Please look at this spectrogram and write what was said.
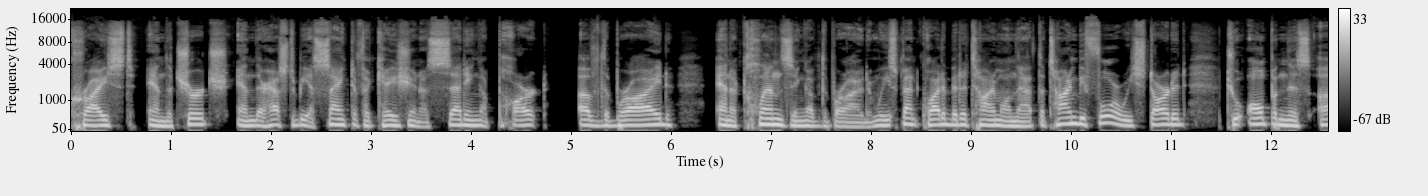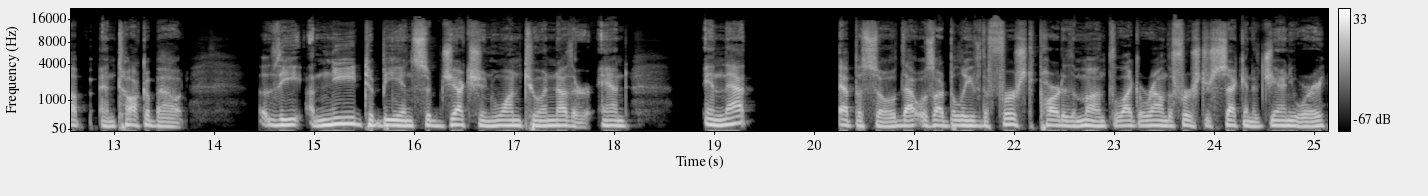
Christ and the church, and there has to be a sanctification, a setting apart of the bride, and a cleansing of the bride. And we spent quite a bit of time on that. The time before we started to open this up and talk about the need to be in subjection one to another. And in that episode, that was, I believe, the first part of the month, like around the first or second of January,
